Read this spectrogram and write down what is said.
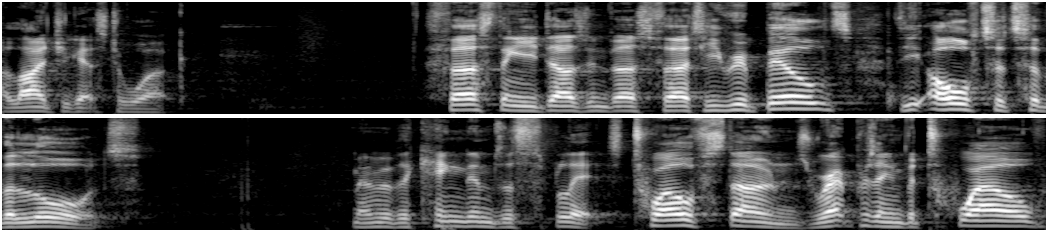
Elijah gets to work. First thing he does in verse 30, he rebuilds the altar to the Lord. Remember, the kingdoms are split. 12 stones representing the 12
